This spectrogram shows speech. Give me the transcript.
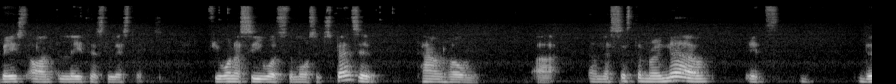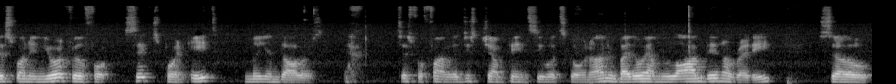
based on latest listings. If you want to see what's the most expensive townhome uh, on the system right now, it's this one in Yorkville for $6.8 million. dollars just for fun, let's just jump in, see what's going on. And by the way, I'm logged in already. So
